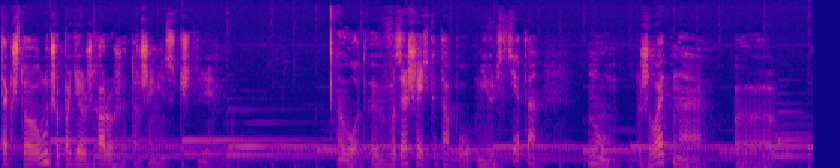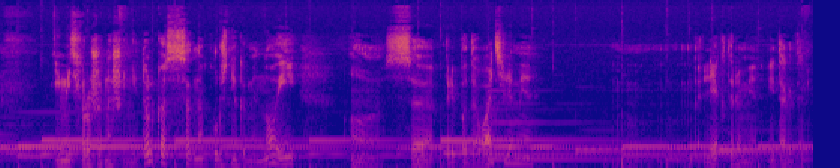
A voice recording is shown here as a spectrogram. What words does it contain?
Так что лучше поддерживать хорошие отношения с учителями. Вот, возвращаясь к этапу университета, ну, желательно э, иметь хорошие отношения не только с однокурсниками, но и э, с преподавателями, э, лекторами и так далее.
